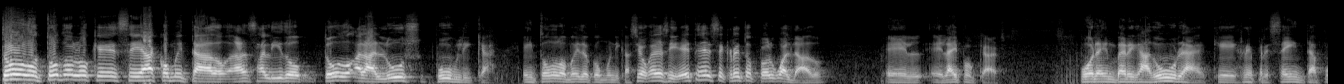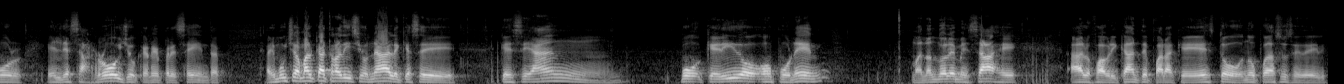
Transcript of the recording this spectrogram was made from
todo, todo lo que se ha comentado ha salido todo a la luz pública en todos los medios de comunicación. Es decir, este es el secreto peor guardado, el, el por la envergadura que representa, por el desarrollo que representa. Hay muchas marcas tradicionales que se, que se han querido oponer, mandándole mensaje a los fabricantes para que esto no pueda suceder.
